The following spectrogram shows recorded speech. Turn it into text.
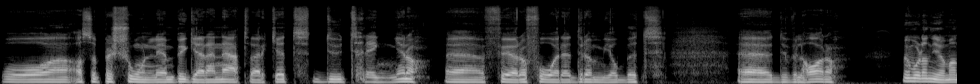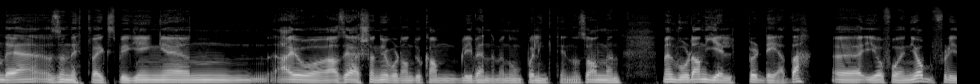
Och alltså personligen bygga det nätverket du tränger då, eh, för att få det drömjobbet eh, du vill ha då. Men hur gör man det? Alltså, nätverksbygging eh, är ju, alltså jag jeg ju hur du kan bli vän med någon på LinkedIn och sånt, men, men hur hjälper det dig i å få en jobb? Fordi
